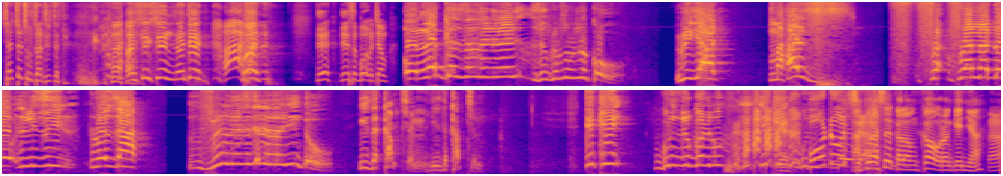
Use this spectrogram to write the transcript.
Tu dah dah Assassin nanti Ah, What? dia dia sebut macam Olagazarko Riyad Mahaz Franado Lizzy Rosa. He's the captain. He's the captain. Iki Gundugul Iki bodoh Aku rasa kalau engkau orang Kenya ha?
